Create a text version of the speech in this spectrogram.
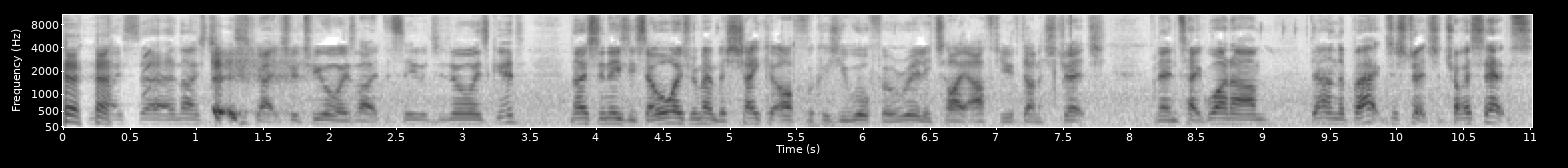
nice, uh, nice chest stretch, which we always like to see, which is always good. Nice and easy. So always remember, shake it off because you will feel really tight after you've done a stretch. Then take one arm down the back to stretch the triceps.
